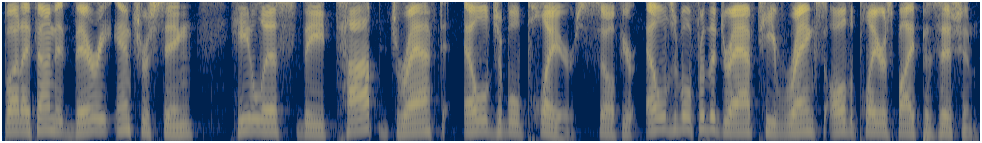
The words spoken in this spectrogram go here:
but I found it very interesting he lists the top draft eligible players. So if you're eligible for the draft, he ranks all the players by position.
